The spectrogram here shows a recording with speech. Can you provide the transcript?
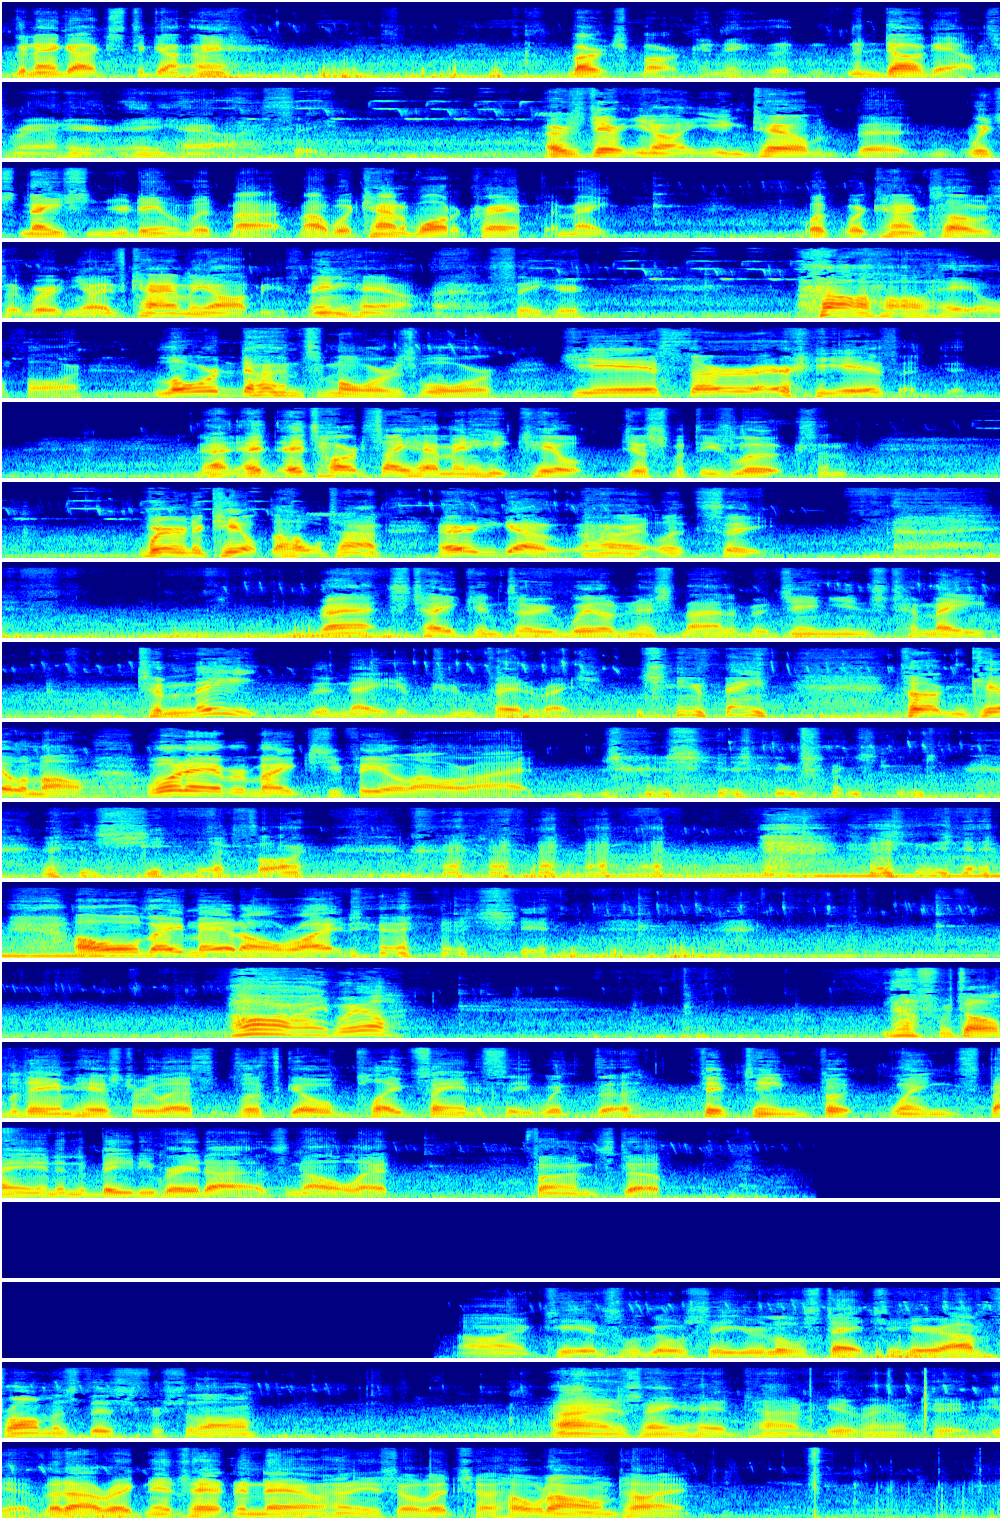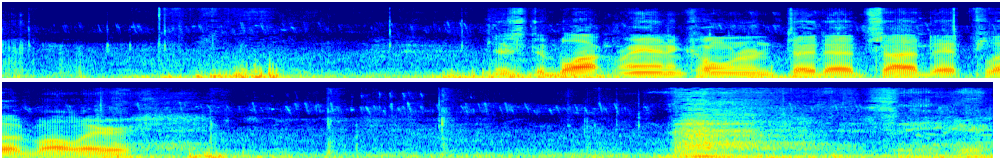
Gunagax to go. Eh birch bark and the, the, the dugouts around here. Anyhow, I see. There's different, you know, you can tell which nation you're dealing with by, by what kind of watercraft they make, what what kind of clothes they wear. You know, it's kindly obvious. Anyhow, let's see here. Oh, hell for Lord Dunmore's war. Yes, sir, there he is. Now, it, it's hard to say how many he killed just with these looks and wearing a kilt the whole time. There you go. All right, let's see. Rats taken to wilderness by the Virginians to meet to meet the Native Confederation. you mean fucking kill them all? Whatever makes you feel all right. Shit, far. oh, they met all right. Shit. All right, well, enough with all the damn history lessons. Let's go play fantasy with the 15 foot wingspan and the beady red eyes and all that fun stuff. All right, kids, we'll go see your little statue here. I promised this for so long. I just ain't had time to get around to it yet, but I reckon it's happening now, honey, so let's uh, hold on tight. Just the block round and corner and to that side that flood wall there. Let's see here.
